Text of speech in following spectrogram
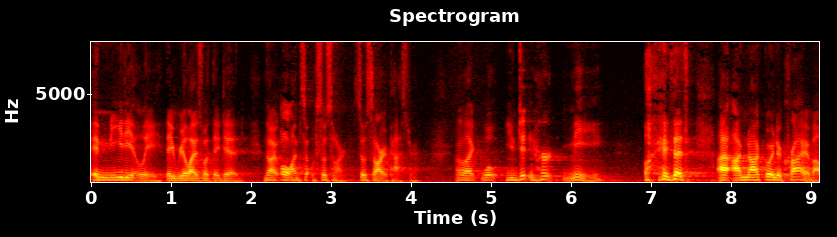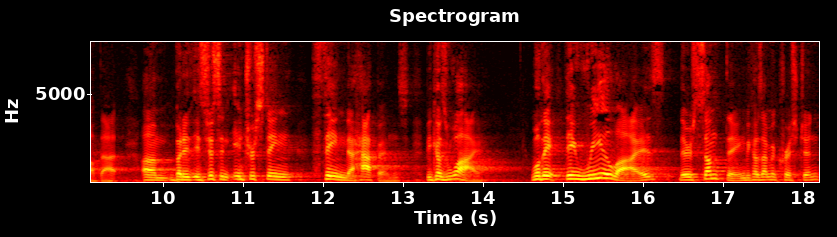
immediately they realize what they did. They're like, oh, I'm so, so sorry, so sorry, Pastor. I'm like, well, you didn't hurt me. I, am not going to cry about that. Um, but it, it's just an interesting thing that happens. Because why? Well, they, they realize there's something, because I'm a Christian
